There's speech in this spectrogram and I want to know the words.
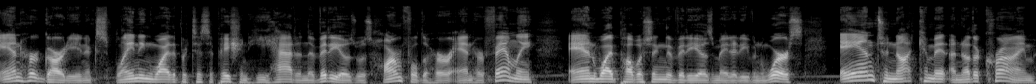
and her guardian explaining why the participation he had in the videos was harmful to her and her family, and why publishing the videos made it even worse, and to not commit another crime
